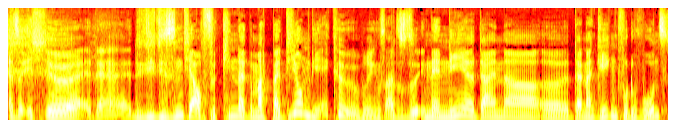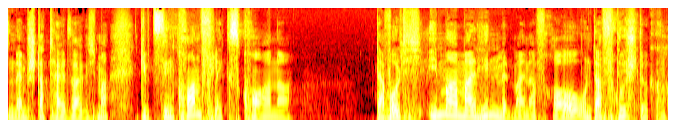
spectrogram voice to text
Also ich, äh, die, die sind ja auch für Kinder gemacht. Bei dir um die Ecke übrigens, also so in der Nähe deiner, äh, deiner Gegend, wo du wohnst, in deinem Stadtteil, sage ich mal, gibt's den Cornflakes Corner. Da wollte ich immer mal hin mit meiner Frau und da frühstücken.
